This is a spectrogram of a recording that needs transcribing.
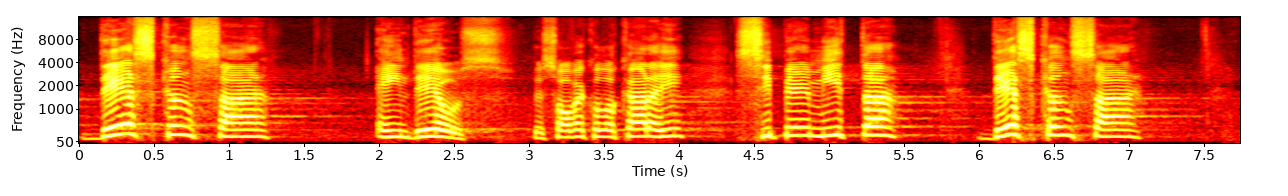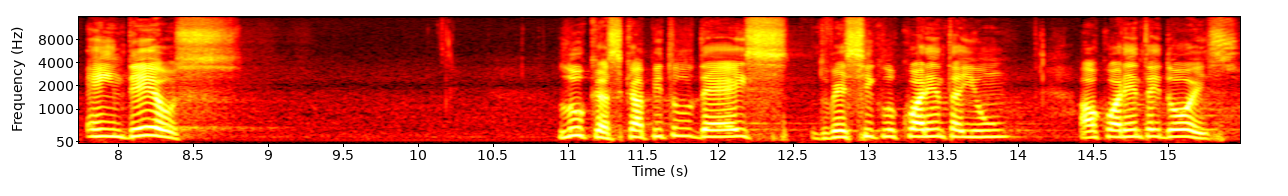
descansar em Deus. O pessoal vai colocar aí, se permita descansar em Deus. Lucas capítulo 10, do versículo 41 ao 42.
